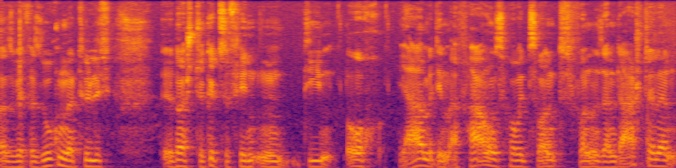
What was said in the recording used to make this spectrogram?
Also wir versuchen natürlich immer Stücke zu finden, die auch ja mit dem Erfahrungshorizont von unseren Darstellern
